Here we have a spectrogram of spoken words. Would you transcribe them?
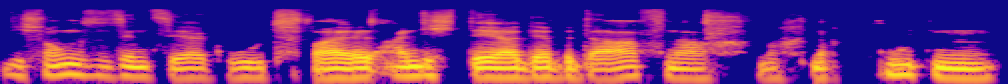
die Chancen sind sehr gut, weil eigentlich der, der Bedarf nach, nach, nach guten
